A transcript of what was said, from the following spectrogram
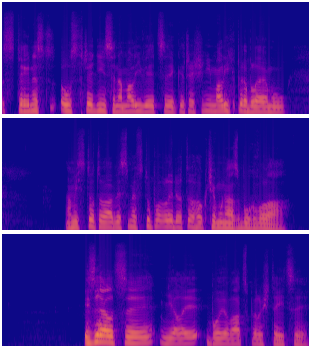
strhne soustřední se na malé věci, k řešení malých problémů Namísto toho, aby jsme vstupovali do toho, k čemu nás Bůh volá. Izraelci měli bojovat s Pelštejci.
